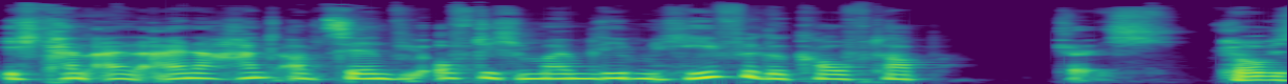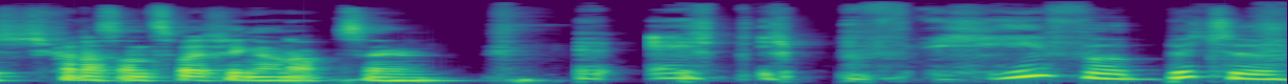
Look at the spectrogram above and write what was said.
Ich kann an einer Hand abzählen, wie oft ich in meinem Leben Hefe gekauft habe. Ja, ich glaube, ich kann das an zwei Fingern abzählen. Äh, echt? Ich, Hefe, bitte.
